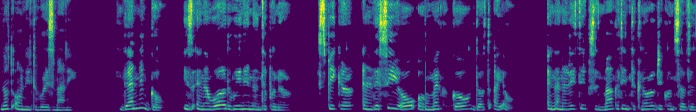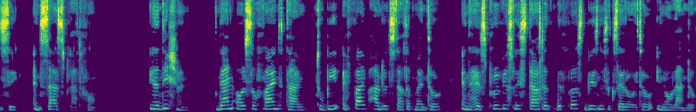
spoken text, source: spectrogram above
not only to raise money. Dan Go is an award winning entrepreneur, speaker, and the CEO of McGaw.io, an analytics and marketing technology consultancy and SaaS platform. In addition, Dan also finds time to be a 500 startup mentor and has previously started the first business accelerator in Orlando.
